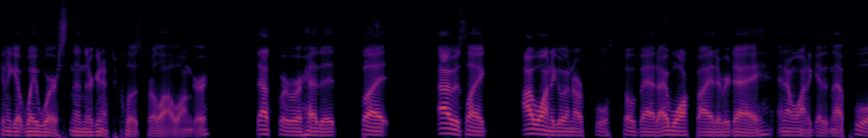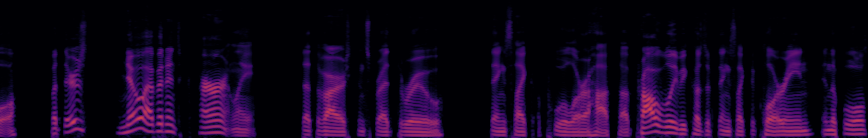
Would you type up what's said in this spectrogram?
going to get way worse, and then they're going to have to close for a lot longer. That's where we're headed. But I was like, I want to go in our pool so bad. I walk by it every day, and I want to get in that pool. But there's no evidence currently that the virus can spread through things like a pool or a hot tub, probably because of things like the chlorine in the pools.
